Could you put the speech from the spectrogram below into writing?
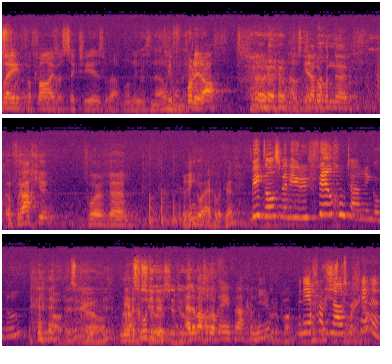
played for five or six years without money? With no you money. put it off. I was Ja, getting nog up. een, eh, een vraagje voor eh, Ringo eigenlijk, hè? Beatles, willen jullie veel goed aan Ringo doen? Oh, this girl. Meer de groeten dus. En er was er nog één vraag van hier. Wanneer gaat het nou eens beginnen?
